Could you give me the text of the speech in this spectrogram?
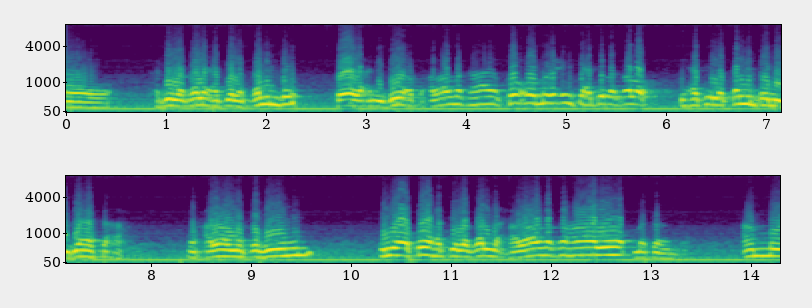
oo haddii la qal haddii la qalinbe oo yani goora ku xalaalna kahaayo ko oo magaciisa haddii la qalo iyo haddii la qalinbe nijaasa ah. Oo xalaalna kaheenin iyo ko haddii la qalna xalaalna kahaayo masalan ama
